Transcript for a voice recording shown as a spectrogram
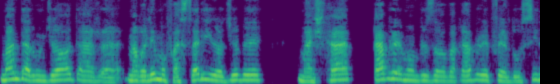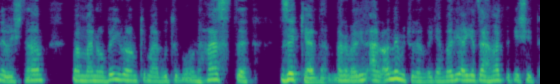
من در اونجا در مقاله مفصلی راجع به مشهد قبر امام رضا و قبر فردوسی نوشتم و منابعی رو هم که مربوط به اون هست ذکر کردم. بنابراین الان نمی‌تونم بگم ولی اگه زحمت بکشید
